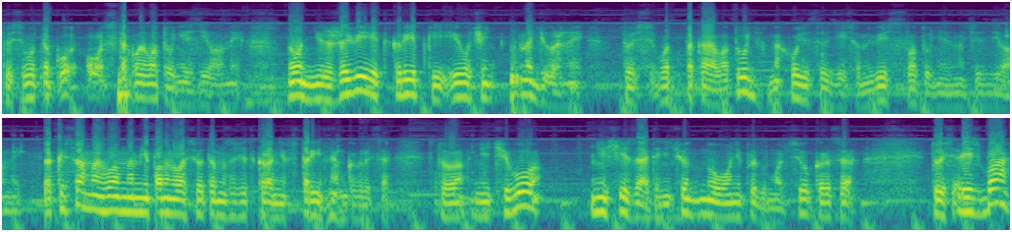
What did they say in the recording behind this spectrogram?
То есть вот такой, вот с такой латуни сделанный. Но он не ржавеет, крепкий и очень надежный. То есть вот такая латунь находится здесь, он весь с латуни, значит, сделанный. Так и самое главное мне понравилось в этом, значит, кране в старинном, как говорится, что ничего не исчезает и ничего нового не придумать. Все, кажется, то есть резьба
